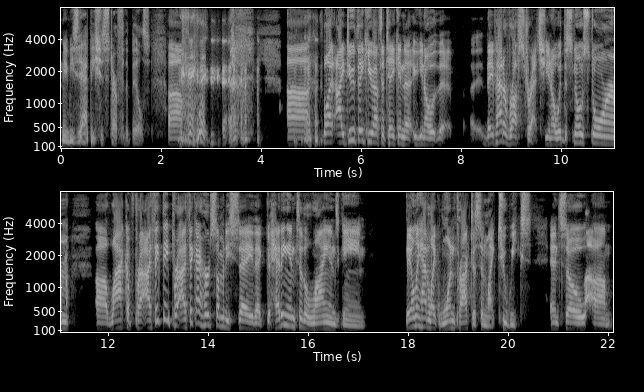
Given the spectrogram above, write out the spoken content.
maybe Zappe should start for the Bills. Um, uh, but I do think you have to take into, you know, the, they've had a rough stretch, you know, with the snowstorm, uh, lack of. Pra- I think they. Pra- I think I heard somebody say that heading into the Lions game, they only had like one practice in like two weeks, and so, um,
